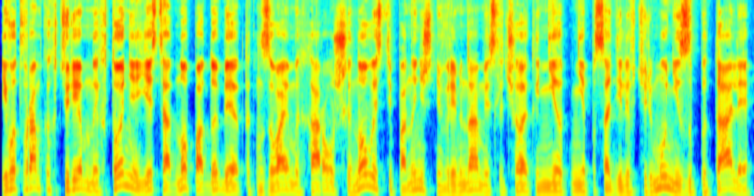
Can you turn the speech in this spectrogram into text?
И вот в рамках тюремных тони есть одно подобие так называемой хорошей новости. По нынешним временам, если человека не, не посадили в тюрьму, не запытали,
